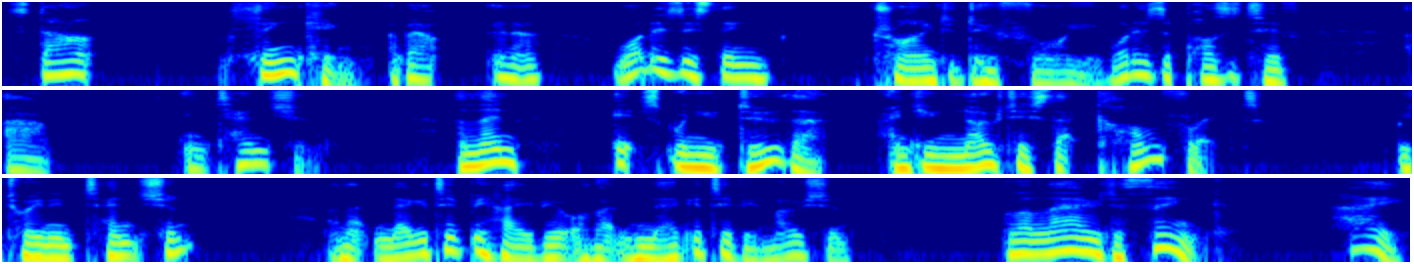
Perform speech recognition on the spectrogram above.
start thinking about, you know, what is this thing trying to do for you? What is a positive uh, intention? And then it's when you do that and you notice that conflict between intention and that negative behavior or that negative emotion will allow you to think, hey,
